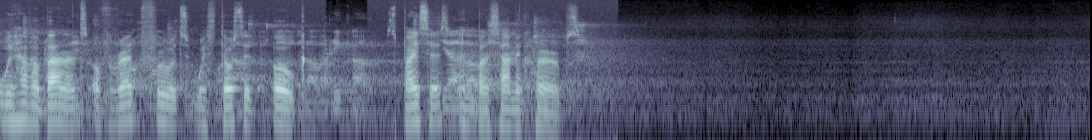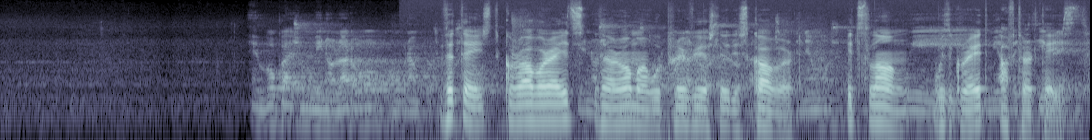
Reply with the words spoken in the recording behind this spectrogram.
we have a balance of red fruits with toasted oak, spices and balsamic herbs. The taste corroborates the aroma we previously discovered. It's long, with great aftertaste.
